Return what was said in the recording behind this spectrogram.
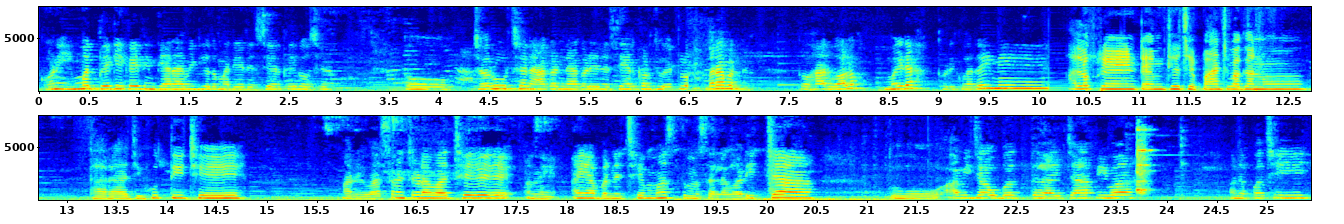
ઘણી હિંમત ભેગી કરીને ત્યારે આ વીડિયો તમારી હારે શેર કર્યો છે. તો જરૂર છે ને આગળ ને આગળ એને શેર કરજો એટલો. બરાબર ને? તો સારું હાલો, મળ્યા. થોડીક વાર રહીને. હાલો ફ્રેન્ડ ટાઈમ થયો છે પાંચ વાગ્યાનો. ધારા હજી હુતી છે. મારે વાસણ ચડાવવા છે અને અહીંયા બને છે મસ્ત મસાલાવાળી ચા. તો આવી જાઓ બધા ચા પીવા. અને પછી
